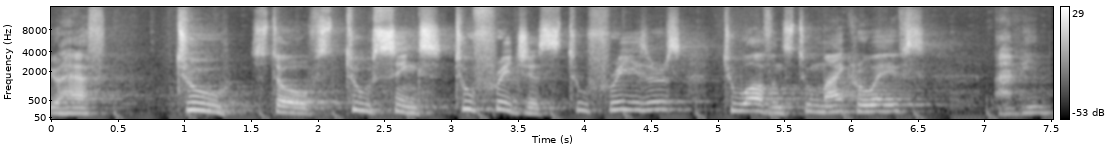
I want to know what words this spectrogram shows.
You have two stoves, two sinks, two fridges, two freezers, two ovens, two microwaves. I mean,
